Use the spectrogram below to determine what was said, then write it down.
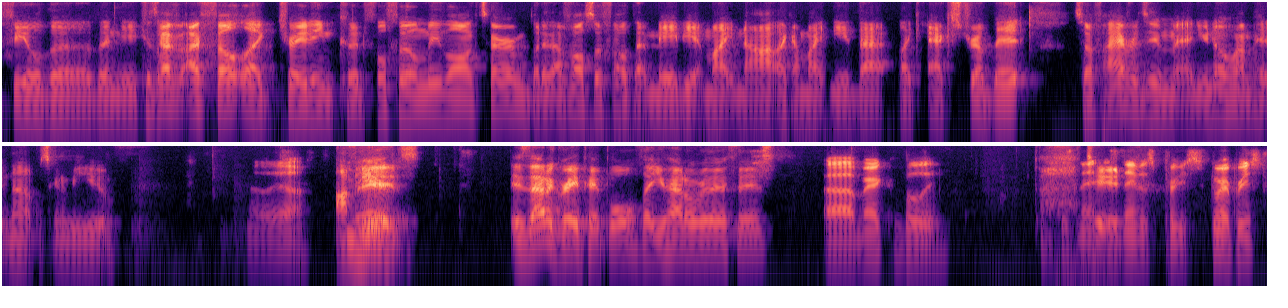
feel the the need because I've I felt like trading could fulfill me long term, but I've also felt that maybe it might not. Like I might need that like extra bit. So if I ever do, man, you know who I'm hitting up. It's gonna be you. Hell yeah. I'm here. Thiz. Is that a great pit bull that you had over there, Thiz? Uh, American Bully. His, Oh, name, his name is Priest. Come here, Priest.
